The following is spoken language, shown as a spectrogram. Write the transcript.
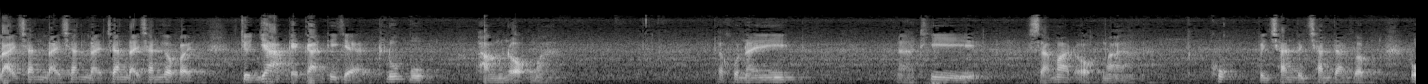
หลายชั้น หลายชั้น หลายชั้น หลายชั้นเข้าไป จนยากแก่การที่จะทะลุบุพังมันออกมา ถ้าคนไหนที่สามารถออกมาคุกเป็นชั้นเป็นชั้นได้ก็โอ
